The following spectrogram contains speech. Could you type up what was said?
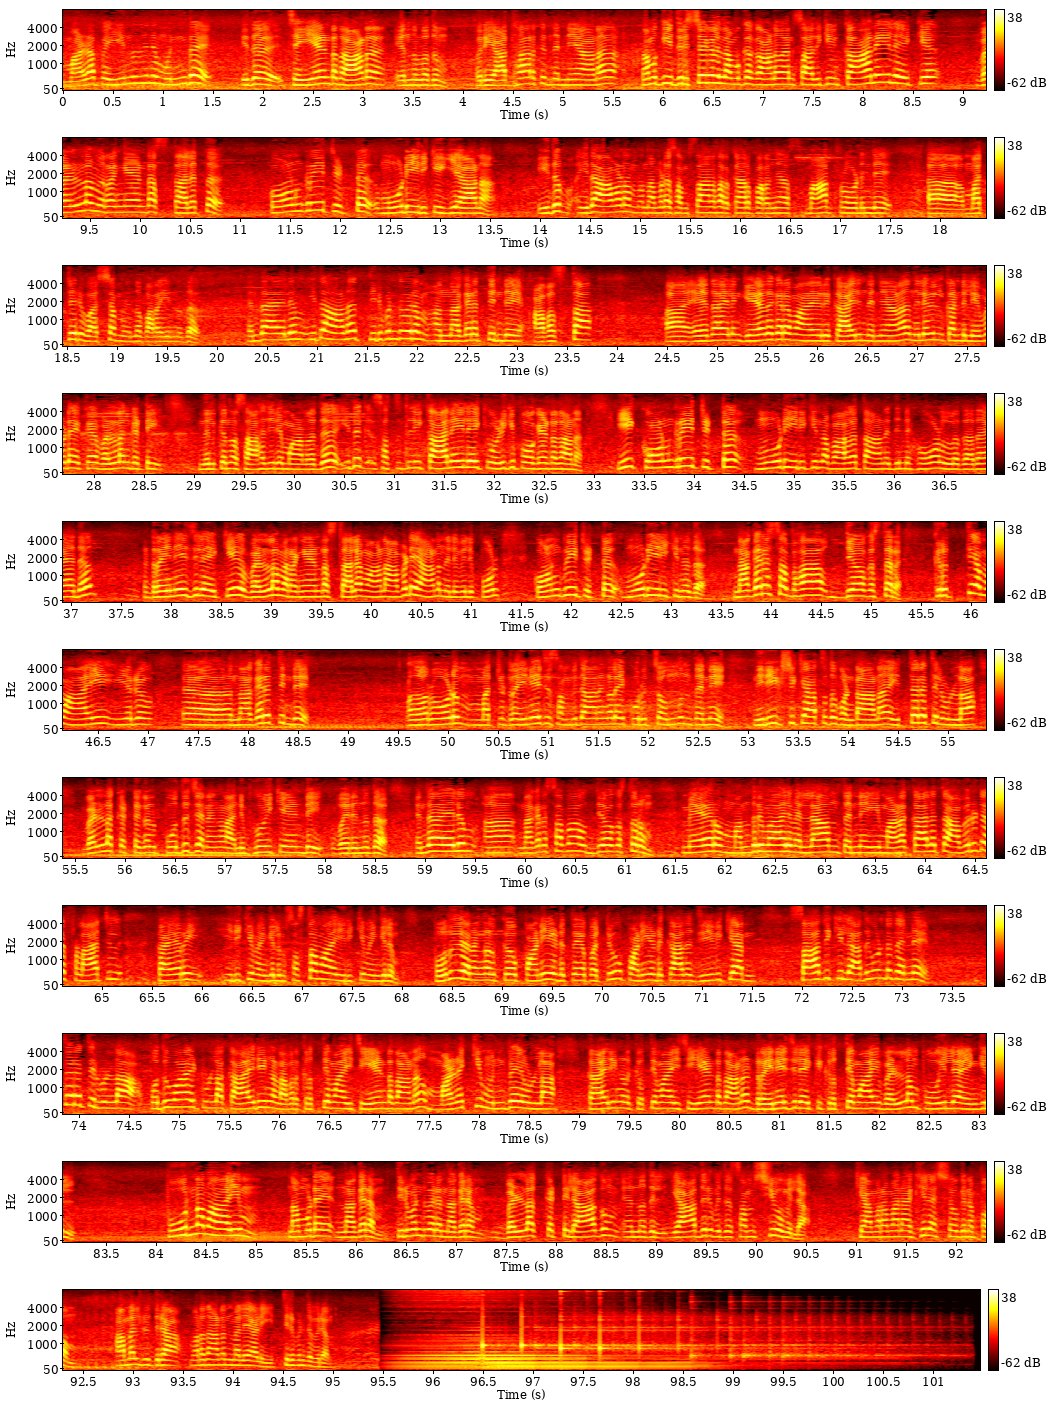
മഴ പെയ്യുന്നതിന് മുൻപേ ഇത് ചെയ്യേണ്ടതാണ് എന്നുള്ളതും ഒരു യാഥാർത്ഥ്യം തന്നെയാണ്. നമുക്ക് ഈ ദൃശ്യങ്ങളിൽ നമുക്ക് കാണുവാൻ സാധിക്കും. കാനയിലേക്ക് വെള്ളം ഇറങ്ങേണ്ട സ്ഥലത്ത് കോൺക്രീറ്റ് ഇട്ട് മൂടിയിരിക്കുകയാണ്. ഇത് ഇതാവണം നമ്മുടെ സംസ്ഥാന സർക്കാർ പറഞ്ഞ സ്മാർട്ട് റോഡിന്റെ മറ്റൊരു വശം എന്ന് പറയുന്നത്. എന്തായാലും ഇതാണ് തിരുവനന്തപുരം നഗരത്തിന്റെ അവസ്ഥ. ഏതായാലും ഖേദകരമായ ഒരു കാര്യം തന്നെയാണ്. നിലവിൽ കണ്ടില്ല ഇവിടെയൊക്കെ വെള്ളം കെട്ടി നിൽക്കുന്ന സാഹചര്യമാണിത് ഇത് സത്യത്തിൽ ഈ കാനയിലേക്ക് ഒഴുകി പോകേണ്ടതാണ്. ഈ കോൺക്രീറ്റ് ഇട്ട് മൂടിയിരിക്കുന്ന ഭാഗത്താണ് ഇതിന്റെ ഹോൾ ഉള്ളത് അതായത് ഡ്രെയിനേജിലേക്ക് വെള്ളം ഇറങ്ങേണ്ട സ്ഥലമാണ് അവിടെയാണ് നിലവിലിപ്പോൾ കോൺക്രീറ്റ് ഇട്ട് മൂടിയിരിക്കുന്നത്. നഗരസഭാ ഉദ്യോഗസ്ഥർ കൃത്യമായി ഈ ഒരു നഗരത്തിന്റെ റോഡും മറ്റു ഡ്രെയിനേജ് സംവിധാനങ്ങളെക്കുറിച്ചൊന്നും തന്നെ നിരീക്ഷിക്കാത്തത് കൊണ്ടാണ് ഇത്തരത്തിലുള്ള വെള്ളക്കെട്ടുകൾ പൊതുജനങ്ങൾ അനുഭവിക്കേണ്ടി വരുന്നത്. എന്തായാലും നഗരസഭാ ഉദ്യോഗസ്ഥരും മേയറും മന്ത്രിമാരും എല്ലാം തന്നെ ഈ മഴക്കാലത്ത് അവരുടെ ഫ്ലാറ്റിൽ കയറി ഇരിക്കുമെങ്കിലും സ്വസ്ഥമായി ഇരിക്കുമെങ്കിലും പൊതുജനങ്ങൾക്ക് പണിയെടുത്തേ പറ്റൂ. പണിയെടുക്കാതെ ജീവിക്കാൻ സാധിക്കില്ല. അതുകൊണ്ട് തന്നെ ഇത്തരത്തിലുള്ള പൊതുവായിട്ടുള്ള കാര്യങ്ങൾ അവർ കൃത്യമായി ചെയ്യേണ്ടതാണ്. മഴയ്ക്ക് മുൻപേ ഉള്ള കാര്യങ്ങൾ കൃത്യമായി ചെയ്യേണ്ടതാണ്. ഡ്രെയിനേജിലേക്ക് കൃത്യമായി വെള്ളം പോയില്ല എങ്കിൽ പൂർണമായും നമ്മുടെ നഗരം തിരുവനന്തപുരം നഗരം വെള്ളക്കെട്ടിലാകും എന്നതിൽ യാതൊരുവിധ സംശയവുമില്ല. ക്യാമറമാൻ അഖിൽ അശോകിനൊപ്പം അമൽ രുദ്ര മറുനാടൻ മലയാളി തിരുവനന്തപുരം.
